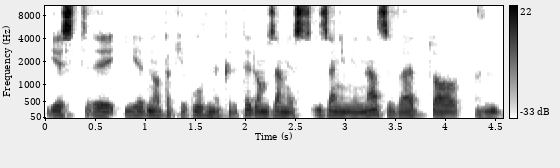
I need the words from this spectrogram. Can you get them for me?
jest y, jedno takie główne kryterium, zamiast zanim je nazwę, to mm,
